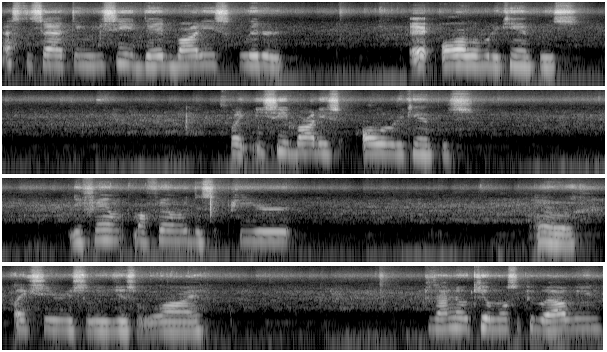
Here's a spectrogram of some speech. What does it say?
that's the sad thing. You see dead bodies littered all over the campus. Like you see bodies all over the campus. The fam my family disappeared. Uh, like seriously, just why? Cause I know it killed most of the people Albion.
